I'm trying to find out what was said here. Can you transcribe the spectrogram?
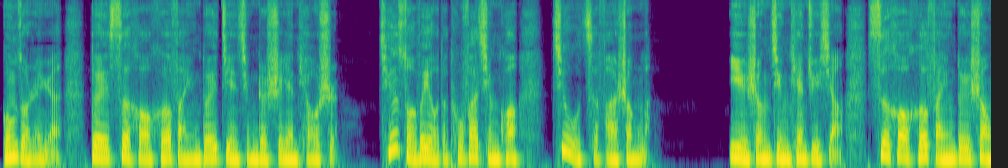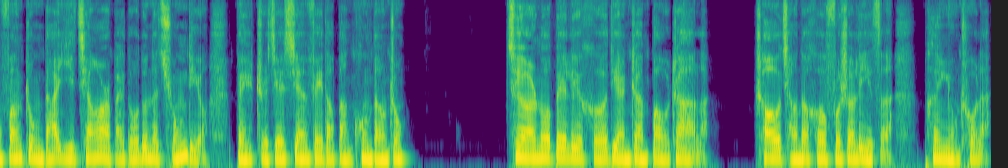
工作人员对四号核反应堆进行着实验调试。前所未有的突发情况就此发生了，一声惊天巨响，四号核反应堆上方重达一千二百多吨的穹顶被直接掀飞到半空当中。切尔诺贝利核电站爆炸了，超强的核辐射粒子喷涌出来，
